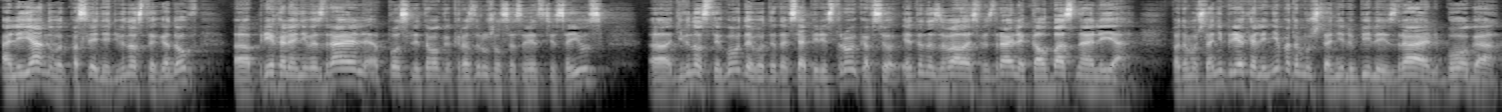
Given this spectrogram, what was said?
Алия, ну вот последние 90-х годов, э, приехали они в Израиль после того, как разрушился Советский Союз – 90-е годы, вот эта вся перестройка, все, это называлось в Израиле колбасная алия. Потому что они приехали не потому, что они любили Израиль, Бога,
